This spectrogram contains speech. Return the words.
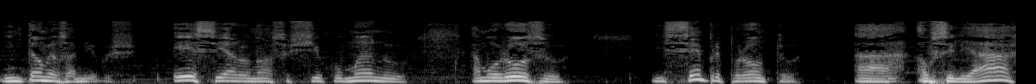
Então, meus amigos, esse era o nosso Chico humano, amoroso e sempre pronto a auxiliar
